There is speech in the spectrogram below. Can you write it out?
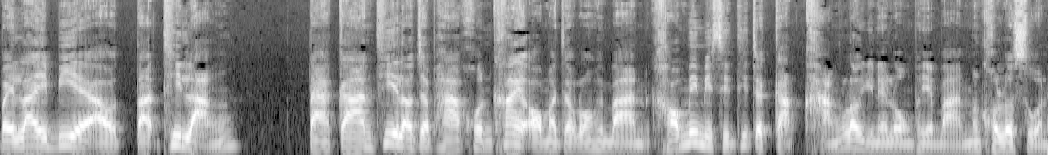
ไปไล่เบี้ยเอาตัดที่หลัง แต่การที่เราจะพาคนไข้ออกมาจากโรงพยาบาล เขาไม่มีสิทธิ์ที่จะกักขังเราอยู่ในโรงพยาบาล มันคนละส่วน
